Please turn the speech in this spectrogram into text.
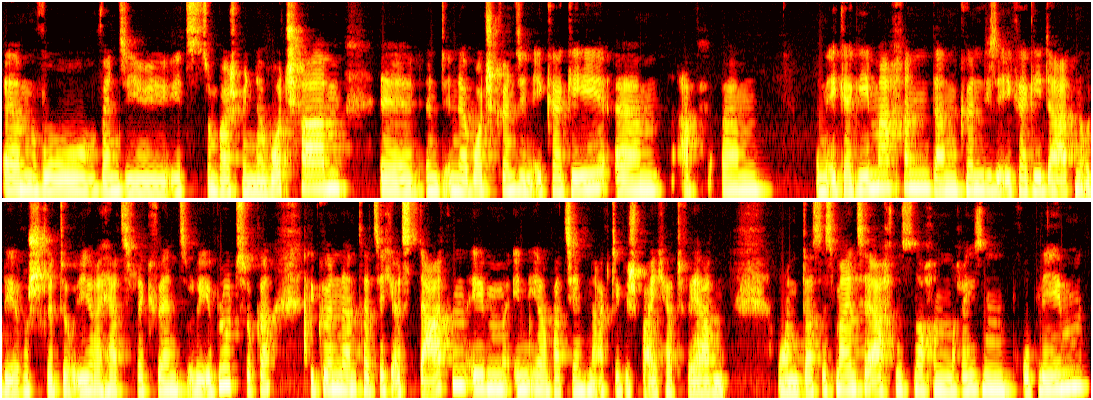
ähm, wo, wenn Sie jetzt zum Beispiel eine Watch haben, äh, und in der Watch können Sie ein EKG ähm, ab, ähm, ein EKG machen, dann können diese EKG-Daten oder ihre Schritte oder ihre Herzfrequenz oder ihr Blutzucker, die können dann tatsächlich als Daten eben in ihrer Patientenakte gespeichert werden. Und das ist meines Erachtens noch ein Riesenproblem,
